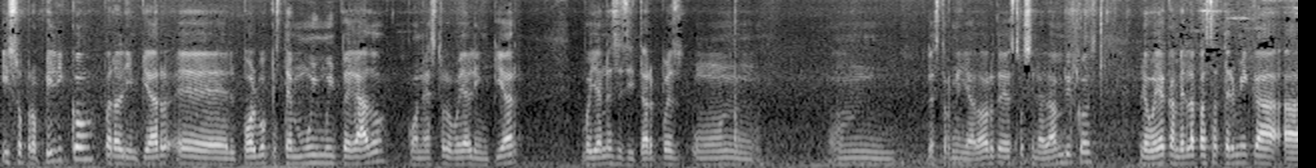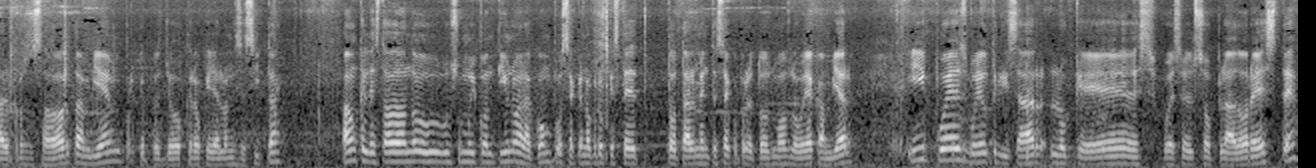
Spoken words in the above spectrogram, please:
isopropílico para limpiar eh, el polvo que esté muy muy pegado. Con esto lo voy a limpiar. Voy a necesitar pues un, destornillador de estos inalámbricos. Le voy a cambiar la pasta térmica al procesador también porque pues yo creo que ya lo necesita. Aunque le estaba dando uso muy continuo a la compu, o sea que no creo que esté totalmente seco, pero de todos modos lo voy a cambiar y pues voy a utilizar lo que es pues el soplador este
